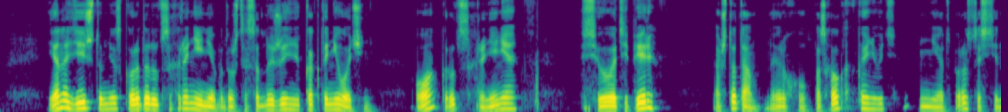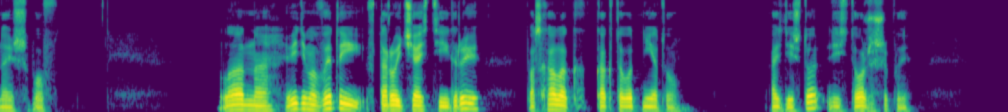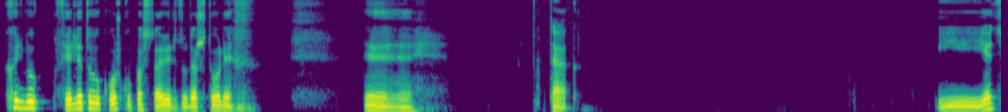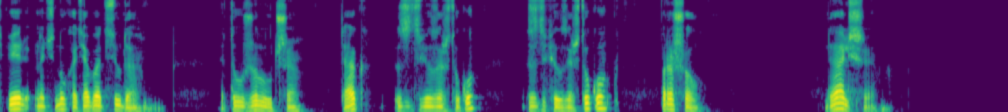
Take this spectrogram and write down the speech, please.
Я надеюсь, что мне скоро дадут сохранение, потому что с одной жизнью как-то не очень. О, круто, сохранение. Все, а теперь а что там наверху? Пасхалка какая-нибудь? Нет, просто стена из шипов. Ладно, видимо, в этой второй части игры пасхалок как-то вот нету. А здесь что? Здесь тоже шипы. Хоть бы фиолетовую кошку поставили туда, что ли. Так. И я теперь начну хотя бы отсюда. Это уже лучше. Так, зацепил за штуку. Зацепил за штуку. Прошел. Дальше.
